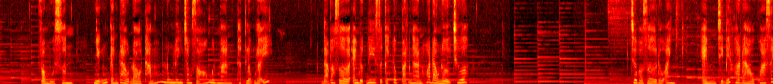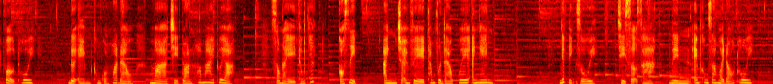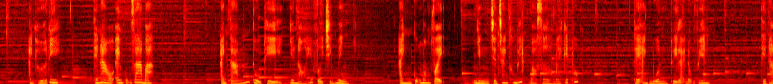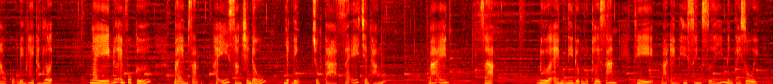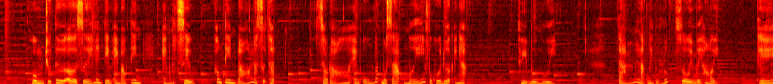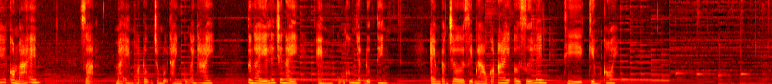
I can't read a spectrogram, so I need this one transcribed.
Vào mùa xuân, những cánh đào đỏ thắm lung linh trong gió mơn man thật lộng lẫy. Đã bao giờ em được đi giữa cánh đồng bạt ngàn hoa đào nở chưa? Chưa bao giờ đâu anh, em chỉ biết hoa đào qua sách vở thôi. Nơi em không có hoa đào mà chỉ toàn hoa mai thôi à? Sau này thống nhất, có dịp anh cho em về thăm vườn đào quê anh em. Nhất định rồi, chỉ sợ xa nên em không ra ngoài đó thôi. Anh hứa đi, thế nào em cũng ra mà. Anh Tám thủ thỉ như nói với chính mình. Anh cũng mong vậy, nhưng chiến tranh không biết bao giờ mới kết thúc. Thấy anh buồn, Thủy lại động viên. Thế nào cũng đến ngày thắng lợi. Ngày đưa em vô cứ, bà em dặn hãy sáng chiến đấu, nhất định chúng ta sẽ chiến thắng. Ba em, dạ, đưa em đi được một thời gian thì ba em hy sinh dưới mình tay rồi. Hôm chú Tư ở dưới lên tìm em báo tin, em ngất xỉu, không tin đó là sự thật. Sau đó em ốm mất một dạo mới phục hồi được anh ạ. Thủy bùi ngùi. Tám lặng đi một lúc rồi mới hỏi. Thế còn má em? Dạ, má em hoạt động trong nội thành cùng anh hai. Từ ngày lên trên này, em cũng không nhận được tin. Em đang chờ dịp nào có ai ở dưới lên thì kiếm coi.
